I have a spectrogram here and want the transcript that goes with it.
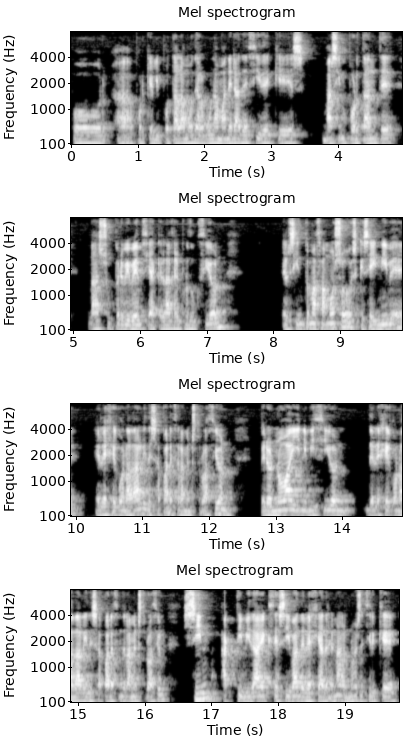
por, ah, porque el hipotálamo de alguna manera decide que es más importante la supervivencia que la reproducción el síntoma famoso es que se inhibe el eje gonadal y desaparece la menstruación, pero no hay inhibición del eje gonadal y desaparición de la menstruación sin actividad excesiva del eje adrenal, ¿no? Es decir, que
